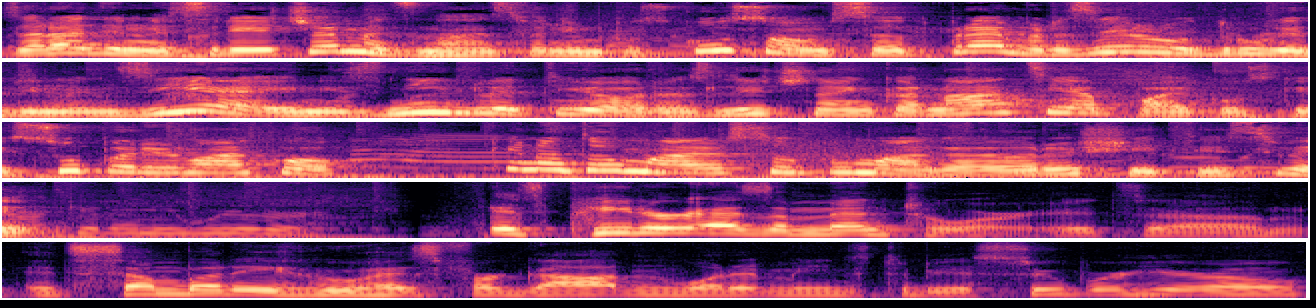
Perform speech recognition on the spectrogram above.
Zaradi nesreče med znanstvenim poskusom se odpre vrzel v druge dimenzije in iz njih letijo različne inkarnacije pajkovskih superjunakov, ki na to Milesu pomagajo rešiti svet. It's Peter as a mentor. It's, um, it's somebody who has forgotten what it means to be a superhero,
